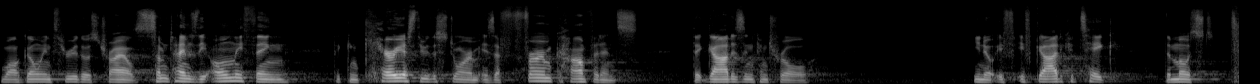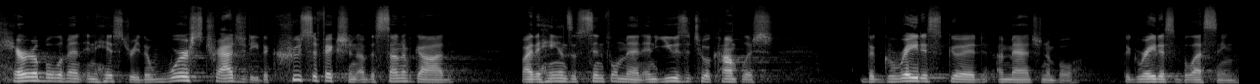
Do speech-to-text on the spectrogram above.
while going through those trials. Sometimes the only thing that can carry us through the storm is a firm confidence that God is in control. You know, if, if God could take the most terrible event in history, the worst tragedy, the crucifixion of the Son of God by the hands of sinful men, and use it to accomplish the greatest good imaginable, the greatest blessing,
